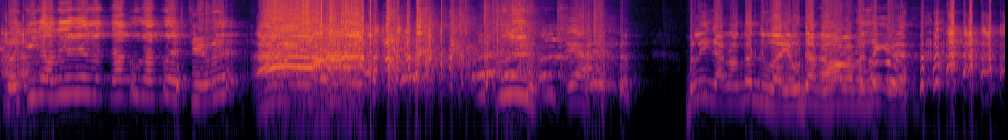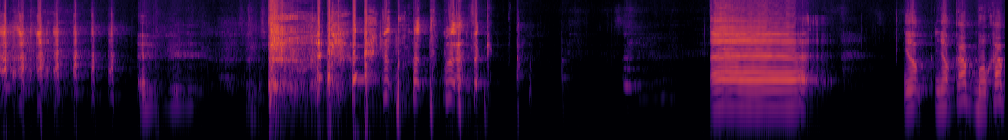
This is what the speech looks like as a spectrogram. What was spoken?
bagi kalian yang ngaku-ngaku SJW Ah! beli Ya. Beli nggak nonton juga ya udah nggak apa-apa penting. ya. Eh, nyok nyokap bokap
